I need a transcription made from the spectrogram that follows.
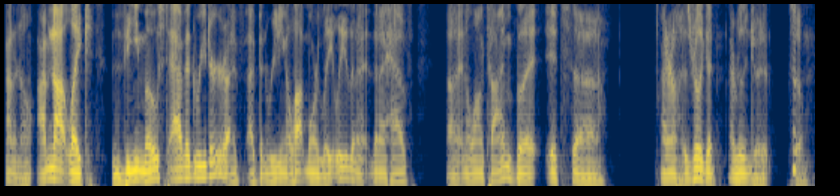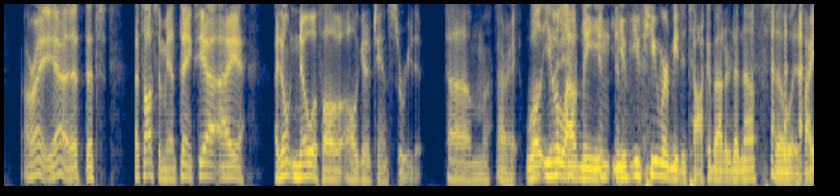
I don't know, I'm not like the most avid reader. I've I've been reading a lot more lately than I than I have uh, in a long time, but it's uh, I don't know, it was really good. I really enjoyed it. So All right, yeah, that that's that's awesome, man. Thanks. Yeah, I I don't know if I'll I'll get a chance to read it. Um, All right. Well, you've in- allowed me. in- in- you've you've humored me to talk about it enough. So if I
